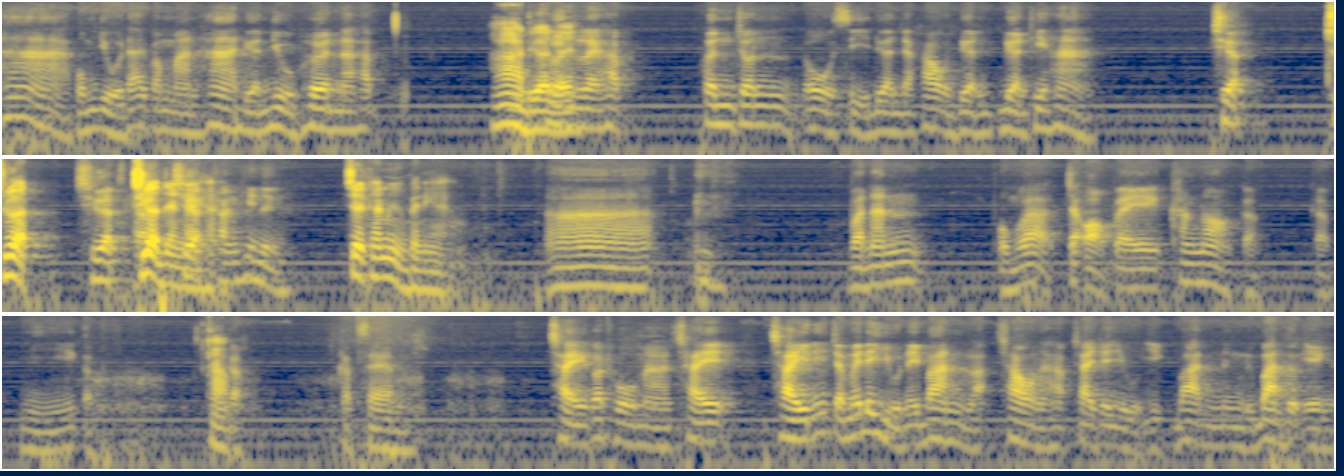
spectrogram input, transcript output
ห้าผมอยู่ได้ประมาณ 5 เดือนอยู่เพลินนะครับห้าเดือนเลยพเลยครับ เพลินจนโอ้สี่เดือนจะเข้าเดือนเดือนที่ห้าเชือดเชื่อด เชือดครับเชือดยังไงเชือดครับ ครั้งที่หนึ่ง เชื่อดครั้งหนึ่งเป็นยังไงอ่า วันนั้นผมก็จะออกไปข้างนอกกับกับหมีกับครับ กับกับแซม ชัยก็โทรมาชัยชัยนี่จะไม่ได้อยู่ในบ้านละเช่านะครับ ชัยจะอยู่อีกบ้านหนึ่งหรือบ้านตัวเองน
